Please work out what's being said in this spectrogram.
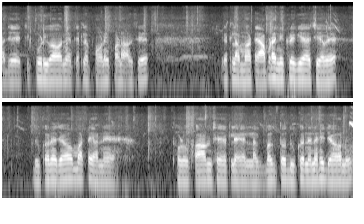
આજે ચીકુડી વાવવાની તેટલે પાણી પણ આવશે. એટલા માટે આપણે નીકળી ગયા છીએ હવે દુકાને જવા માટે અને થોડું કામ છે, એટલે લગભગ તો દુકાને નહીં જવાનું.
